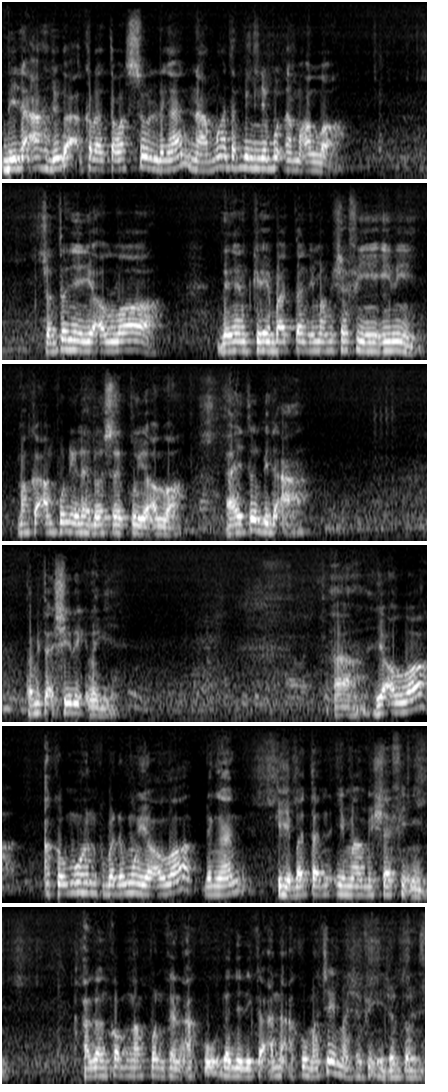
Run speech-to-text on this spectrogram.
Bid'ah juga Kalau tawassul dengan nama Tapi menyebut nama Allah Contohnya Ya Allah Dengan kehebatan Imam Syafi'i ini Maka ampunilah dosaku Ya Allah. Ha, Itu bid'ah. Tapi tak syirik lagi. Ha, Ya Allah Aku mohon kepadamu Ya Allah Dengan kehebatan Imam Syafi'i. Agar kau mengampunkan aku Dan jadikan anak aku macam Imam Syafi'i contohnya.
